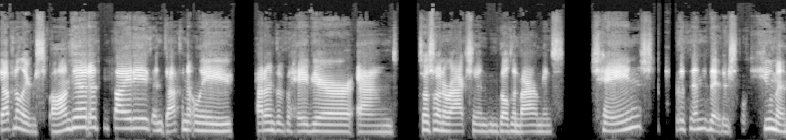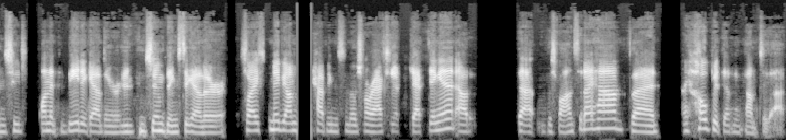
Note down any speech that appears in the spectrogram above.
definitely responded as societies and definitely patterns of behavior and social interactions and built environments changed. But at the end of the day, there's humans who wanted to be together and consume things together. So I maybe I'm having this emotional reaction and projecting it out of that response that I have, but I hope it doesn't come to that.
